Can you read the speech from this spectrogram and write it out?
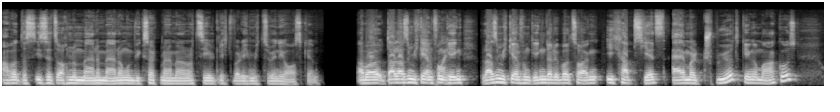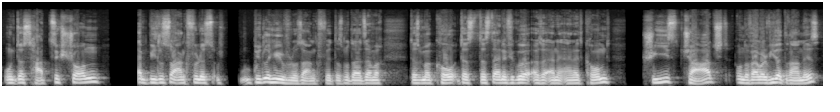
Aber das ist jetzt auch nur meine Meinung und wie gesagt, meine Meinung zählt nicht, weil ich mich zu wenig auskenne. Aber da lasse ich mich gern vom, point. Gegen, lasse ich mich gern vom Gegenteil überzeugen. Ich habe es jetzt einmal gespürt gegen Markus und das hat sich schon ein bisschen so angefühlt, als, ein bisschen hilflos angefühlt, dass man da jetzt einfach, dass man, dass, dass da eine Figur, also eine Einheit kommt, schießt, charged und auf einmal wieder dran ist.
